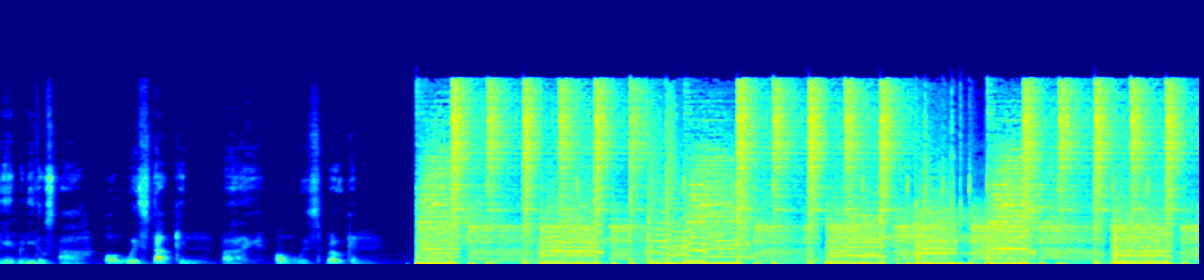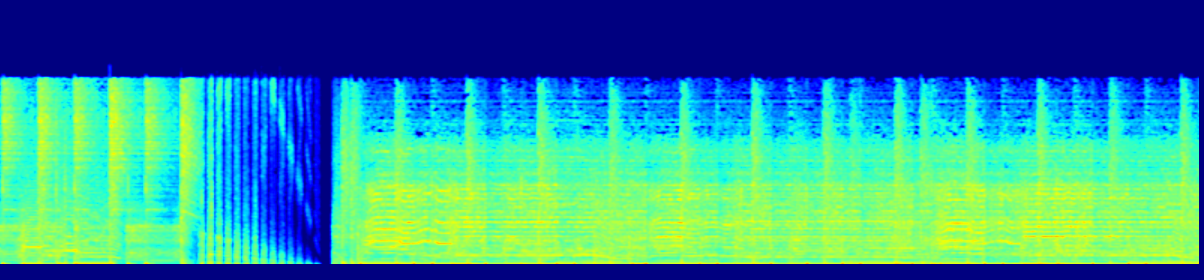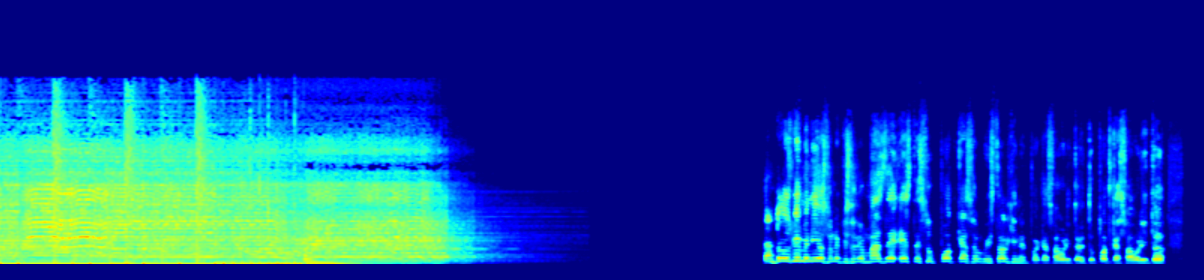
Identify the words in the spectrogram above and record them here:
Bienvenidos a Always Talking by Always Broken. Sean todos bienvenidos a un episodio más de este su podcast Always Talking, el podcast favorito de tu podcast favorito.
